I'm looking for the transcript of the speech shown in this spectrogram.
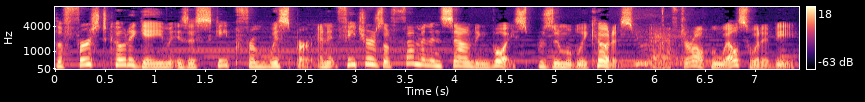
the first Coda game is Escape from Whisper, and it features a feminine sounding voice, presumably Coda's. After all, who else would it be?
